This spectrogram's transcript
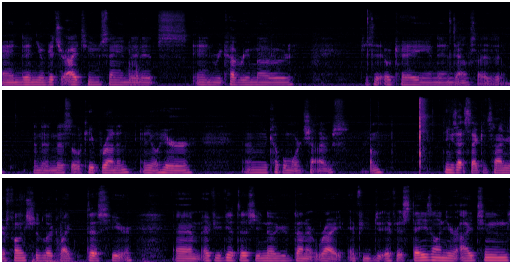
And then you'll get your iTunes saying that it's in recovery mode. Just hit OK and then downsize it. And then this will keep running and you'll hear uh, a couple more chimes. Um, things that second time your phone should look like this here. Um, if you get this, you know you've done it right. If you do, if it stays on your iTunes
